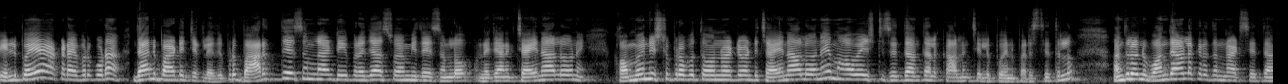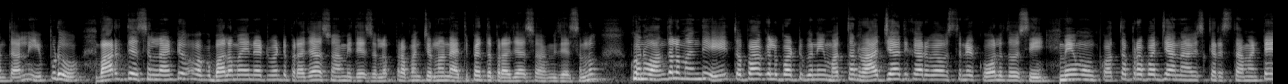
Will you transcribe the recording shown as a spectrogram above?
వెళ్ళిపోయి అక్కడ ఎవరు కూడా దాన్ని పాటించట్లేదు. ఇప్పుడు భారతదేశం లాంటి ప్రజాస్వామ్య దేశంలో నిజానికి చైనాలోని కమ్యూనిస్టు ప్రభుత్వం ఉన్నటువంటి చైనాలోనే మావోయిస్ట్ సిద్ధాంతాలు కాలం చెల్లిపోయిన పరిస్థితుల్లో అందులోని వందేళ్ళ క్రితం నాటి సిద్ధాంతాలను ఇప్పుడు భారతదేశం లాంటి ఒక బలమైనటువంటి ప్రజాస్వామ్య దేశంలో ప్రపంచంలోనే అతిపెద్ద ప్రజాస్వామ్య దేశంలో కొన్ని వందల మంది తుపాకులు పట్టుకుని మొత్తం రాజ్యాధికార వ్యవస్థనే కోలదోసి మేము కొత్త ప్రపంచాన్ని ఆవిష్కరిస్తామంటే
